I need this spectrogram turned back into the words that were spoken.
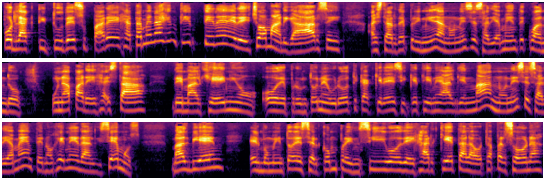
por la actitud de su pareja. También la gente tiene derecho a amargarse, a estar deprimida, no necesariamente cuando una pareja está de mal genio o de pronto neurótica quiere decir que tiene a alguien más, no necesariamente, no generalicemos. Más bien el momento de ser comprensivo, de dejar quieta a la otra persona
